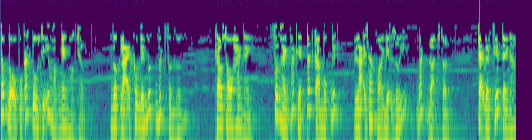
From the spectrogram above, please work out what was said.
Tốc độ của các tu sĩ hoặc nhanh hoặc chậm, ngược lại không đến mức mất phương hướng. Theo sau hai ngày, Phương Hành phát hiện tất cả mục đích lại ra khỏi địa giới bắt đoạn sơn, chạy về phía tây nam.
